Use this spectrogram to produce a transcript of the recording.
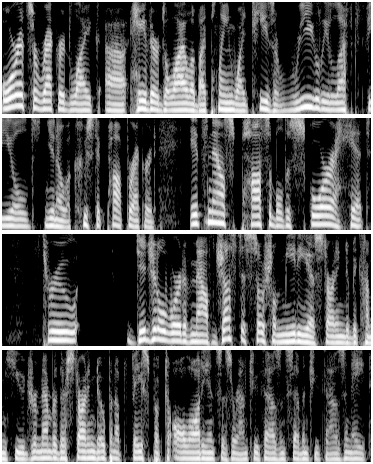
or it's a record like uh, Hey There Delilah by Plain White T's, a really left field, you know, acoustic pop record, it's now possible to score a hit through digital word of mouth just as social media is starting to become huge. Remember, they're starting to open up Facebook to all audiences around 2007, 2008.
